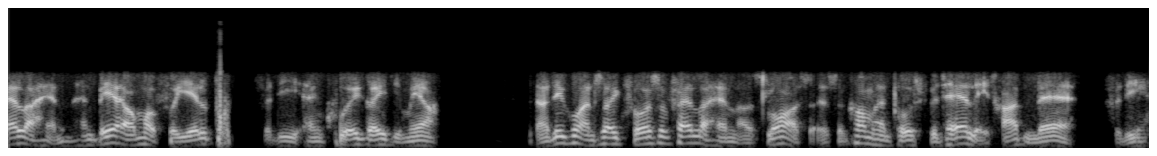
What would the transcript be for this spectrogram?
falder han. Han beder om at få hjælp, fordi han kunne ikke rigtig mere. Nå, det kunne han så ikke få, så falder han og slår sig. Så kommer han på hospitalet i 13 dage, fordi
